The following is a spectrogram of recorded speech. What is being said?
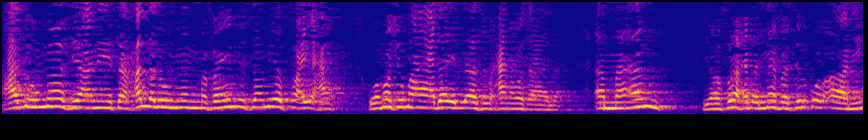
عندهم ناس يعني تحللوا من المفاهيم الإسلامية الصحيحة ومشوا مع أعداء الله سبحانه وتعالى. أما أنت يا صاحب النفس القرآني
